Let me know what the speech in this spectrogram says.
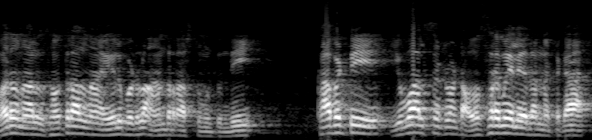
మరో నాలుగు సంవత్సరాలు నా ఏలుబడిలో ఆంధ్ర రాష్ట్రం ఉంటుంది. కాబట్టి ఇవ్వాల్సినటువంటి అవసరమే లేదన్నట్టుగా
